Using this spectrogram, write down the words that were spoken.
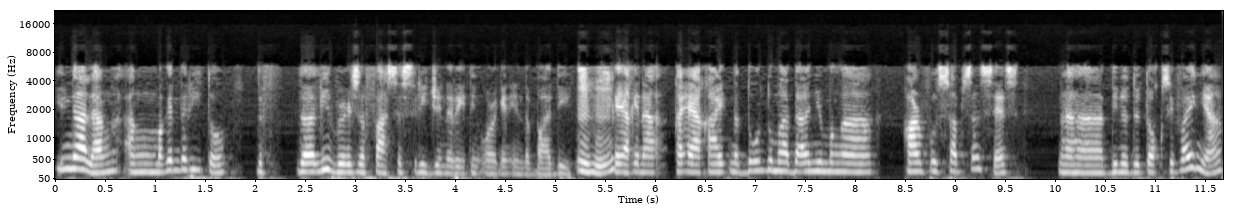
yun nga lang, ang maganda rito, the, the liver is the fastest regenerating organ in the body. Mhm. Kaya, kina, kaya kahit na doon dumadaan yung mga harmful substances na dinodetoxify niya,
